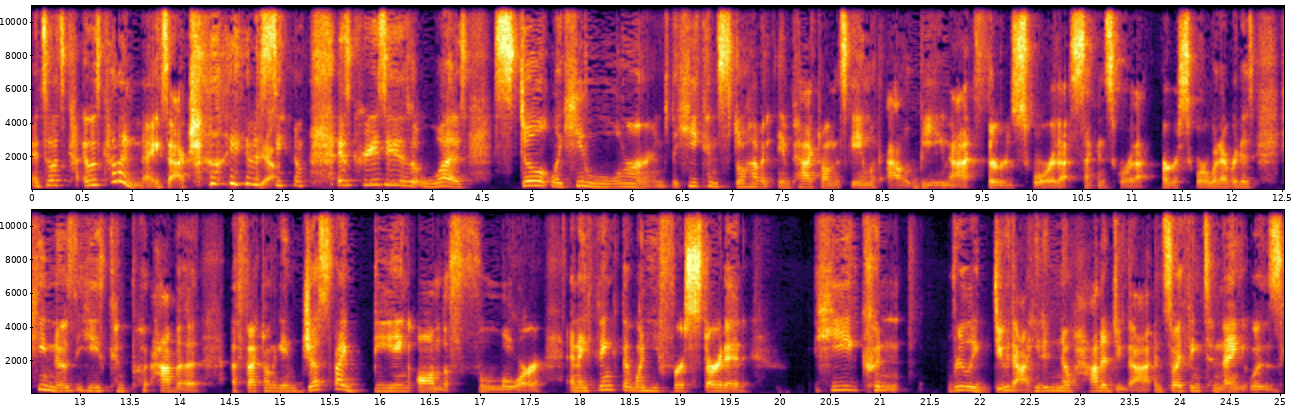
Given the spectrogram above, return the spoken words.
And so it's it was kind of nice actually to Yeah. see him as crazy as it was, still like he learned that he can still have an impact on this game without being that third scorer, that second score, that first score, whatever it is. He knows that he can put have a effect on the game just by being on the floor. And I think that when he first started, he couldn't really do that. He didn't know how to do that. And so I think tonight was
